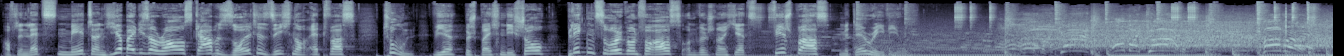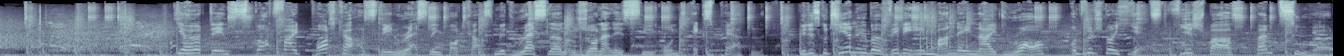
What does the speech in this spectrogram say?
auf den letzten Metern hier bei dieser Raw-Ausgabe sollte sich noch etwas tun. Wir besprechen die Show, blicken zurück und voraus und wünschen euch jetzt viel Spaß mit der Review. Ihr hört den Spotfight Podcast, den Wrestling Podcast mit Wrestlern, Journalisten und Experten. Wir diskutieren über WWE Monday Night Raw und wünschen euch jetzt viel Spaß beim Zuhören.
